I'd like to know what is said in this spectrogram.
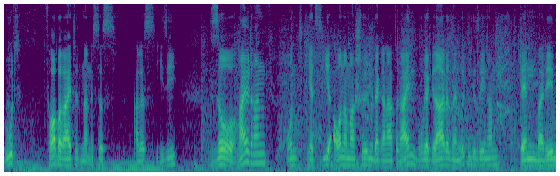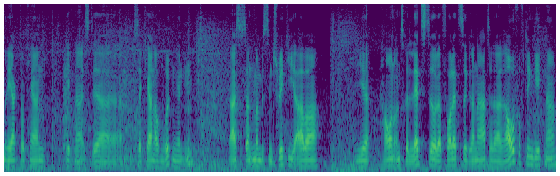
gut vorbereitet und dann ist das alles easy. So, Heildrang und jetzt hier auch nochmal schön mit der Granate rein, wo wir gerade seinen Rücken gesehen haben, denn bei dem Reaktorkern Gegner ist der, ist der Kern auf dem Rücken hinten. Da ist es dann immer ein bisschen tricky, aber wir hauen unsere letzte oder vorletzte Granate da rauf auf den Gegner.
